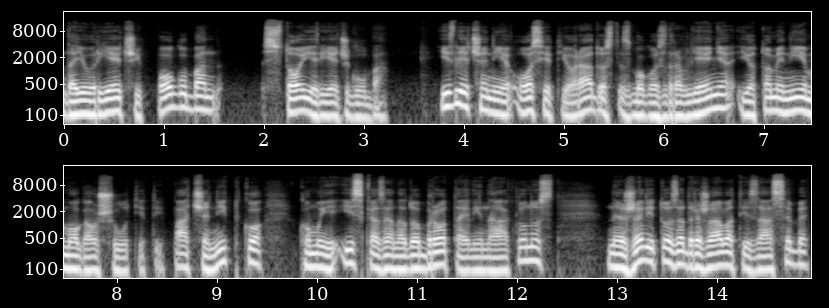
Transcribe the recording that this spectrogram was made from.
da je u riječi poguban stoji riječ guba. Izliječeni je osjetio radost zbog ozdravljenja i o tome nije mogao šutjeti, pa će nitko komu je iskazana dobrota ili naklonost ne želi to zadržavati za sebe,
